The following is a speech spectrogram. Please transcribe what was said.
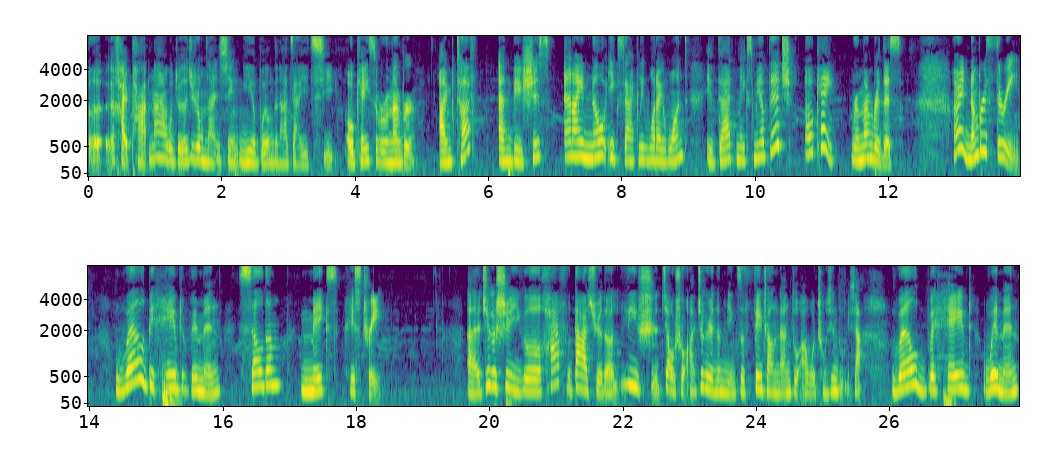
呃害怕，那我觉得这种男性你也不用跟他在一起。Okay, so remember, I'm tough, ambitious, and I know exactly what I want. If that makes me a bitch, okay, remember this. All right, number three, well-behaved women seldom makes history. 呃，这个是一个哈佛大学的历史教授啊，这个人的名字非常难读啊，我重新读一下：Well-behaved women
